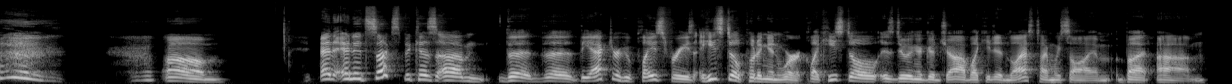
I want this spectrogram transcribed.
it. um and and it sucks because um the the the actor who plays Freeze, he's still putting in work. Like he still is doing a good job like he did last time we saw him, but um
